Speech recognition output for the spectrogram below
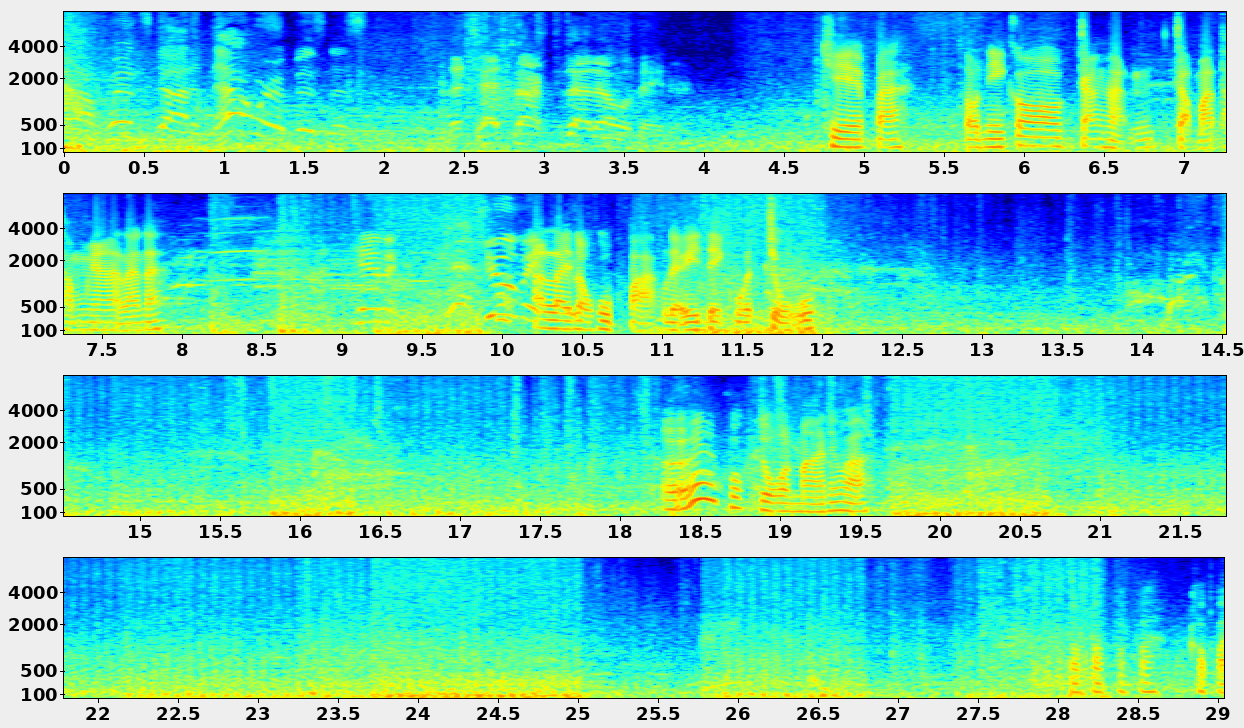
Now, wind's got it. Now we're in business. Let's head back to that elevator. โอเคปะตอนนี้ก็กังหันกลับมาทำงานแล้วนะ Damn it! Juvie! อะไรเราหุบปากเลยไอเด็กหัวจู เอ้ยพวกโดนมานี่หว่า ปะปะปะปะเข้าไป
